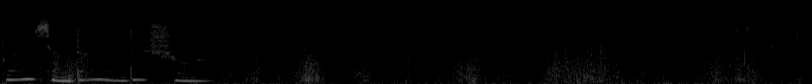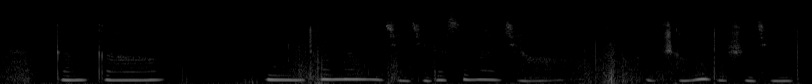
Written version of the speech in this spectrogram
不要想当然的说。刚刚咪咪偷瞄了姐姐的丝袜脚，很长一段时间吧。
